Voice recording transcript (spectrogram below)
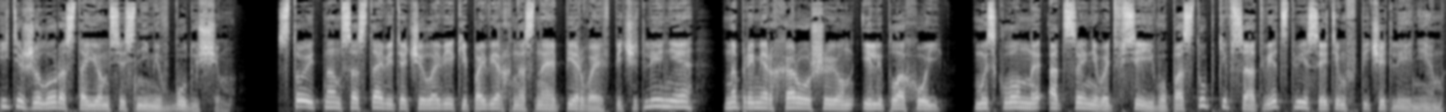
и тяжело расстаемся с ними в будущем. Стоит нам составить о человеке поверхностное первое впечатление, например, хороший он или плохой, мы склонны оценивать все его поступки в соответствии с этим впечатлением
